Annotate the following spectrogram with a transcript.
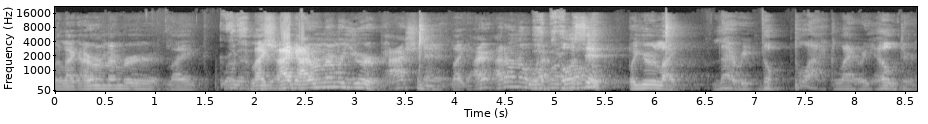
But like I remember, like Well, like like I remember you were passionate. Like I, I don't know what I posted, Obama? but you were like Larry, the black Larry Elder.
